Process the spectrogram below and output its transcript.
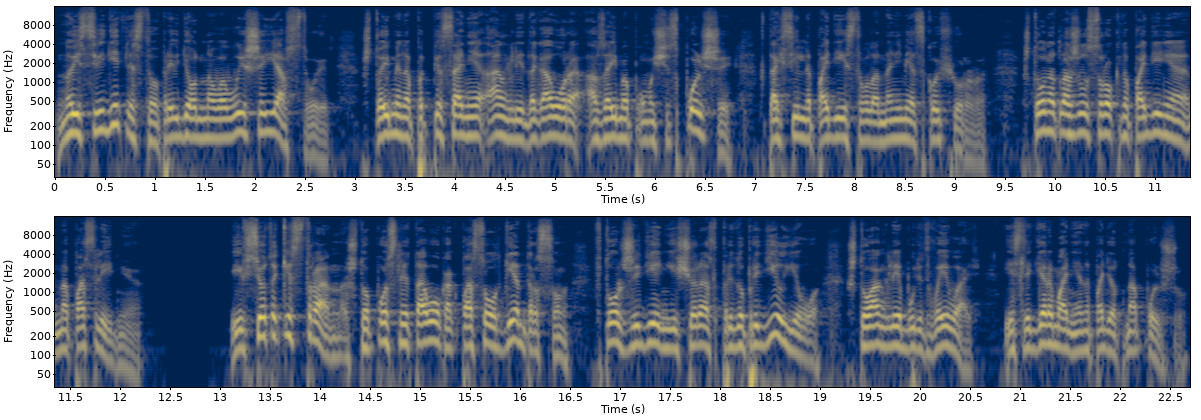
Но из свидетельства, приведенного выше, явствует, что именно подписание Англии договора о взаимопомощи с Польшей так сильно подействовало на немецкого фюрера, что он отложил срок нападения на последнюю. И все-таки странно, что после того, как посол Гендерсон в тот же день еще раз предупредил его, что Англия будет воевать, если Германия нападет на Польшу,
